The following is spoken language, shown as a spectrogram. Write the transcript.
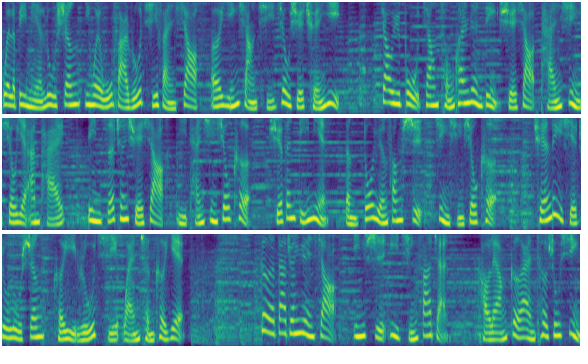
为了避免陆生因为无法如期返校而影响其就学权益，教育部将从宽认定学校弹性休业安排，并责成学校以弹性休课、学分抵免等多元方式进行休课，全力协助陆生可以如期完成课业。各大专院校应视疫情发展，考量个案特殊性，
